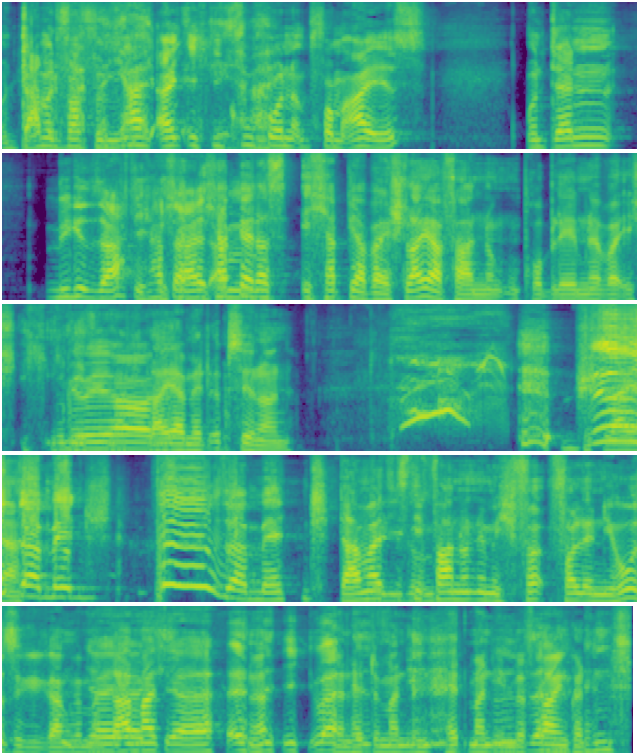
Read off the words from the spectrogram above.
Und damit war für Ja, mich eigentlich die ich Kuh von, vom Eis. Und dann, wie gesagt, ich hatte ich habe halt hab am, ja das, ich habe ja bei Schleierfahndung ein Problem, ne, weil ich ich, ich ja. Schleier mit Y. böser Mensch, böser Mensch. Damals ist die. Fahndung nämlich vo- voll in die Hose gegangen. Wenn man ja, damals, ja, ja, ne, dann hätte man ihn, hätte man ihn befreien können.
